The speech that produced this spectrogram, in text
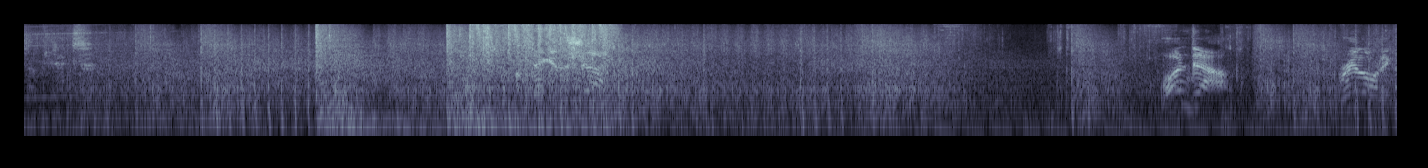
Subjects. I'm taking the shot. One down. Reloading.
